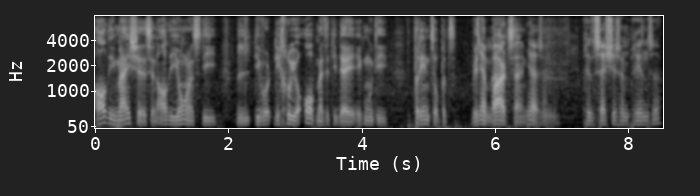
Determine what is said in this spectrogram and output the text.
al die meisjes en al die jongens, die, die, die groeien op met het idee... ik moet die prins op het witte Ja, maar- paard zijn. ja, zijn prinsesjes en prinsen.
